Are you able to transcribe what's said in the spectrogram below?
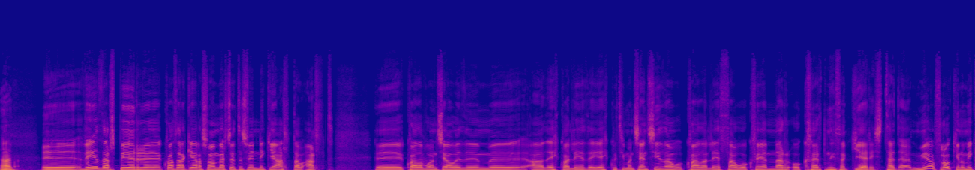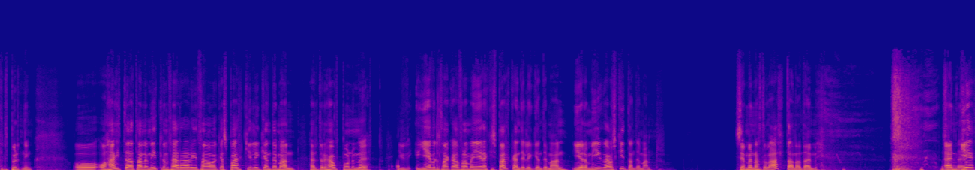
Uh, Viðar spyr hvað þarf að gera svo að Mercedes vinn ekki alltaf allt. Uh, hvaða von sjáuð um uh, að eitthvað lið eða eitthvað tíman sens í þá, hvaða lið þá og hvenar og hvernig það gerist. Þetta er mjög flókin og mikil spurning. Og, og hættið að tala um íllum Ferrari þá ekki að sparki líkjandi mann, heldur honum upp. ég, ég vil taka það fram að ég er ekki sparkandi liggjandi mann, ég er að mýga á skýtandi mann sem er náttúrulega allt annað dæmi en ég,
